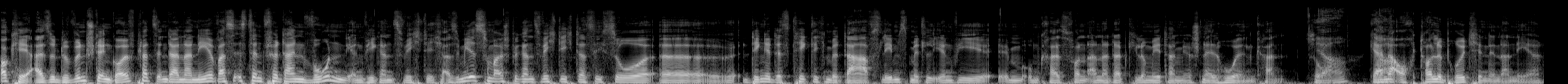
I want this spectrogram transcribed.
Okay, also du wünschst dir einen Golfplatz in deiner Nähe. Was ist denn für dein Wohnen irgendwie ganz wichtig? Also mir ist zum Beispiel ganz wichtig, dass ich so äh, Dinge des täglichen Bedarfs, Lebensmittel irgendwie im Umkreis von anderthalb Kilometern mir schnell holen kann. So. Ja, Gerne ja. auch tolle Brötchen in der Nähe.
